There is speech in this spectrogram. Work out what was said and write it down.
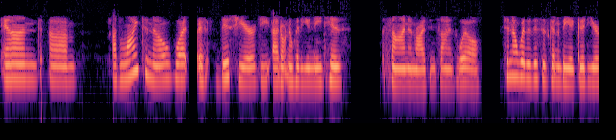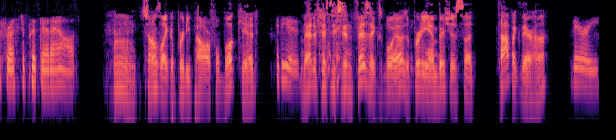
And um, I'd like to know what if this year. Do you, I don't know whether you need his sign and rising sign as well to know whether this is going to be a good year for us to put that out. Hmm, sounds like a pretty powerful book, kid. It is Metaphysics and physics. Boy, that was a pretty ambitious uh, topic there, huh? very.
